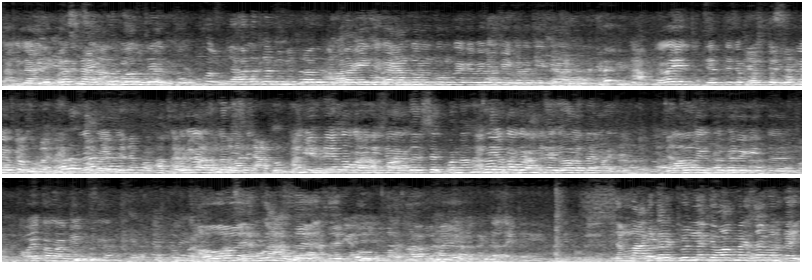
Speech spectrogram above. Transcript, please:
चांगल्या हे आम्हाला काही काही आंदोलन करून काही वेगळं काही करायचं आहे का? आपल्याला हे जनतेचे प्रश्न सुटले पाहिजे. चांगलं असलं तर आम्ही इकडे येतो का? आम्ही शहरात? पारदर्शकपणानं आम्ही येतो का? आम्ही झालं नाही पाहिजे येतो आम्ही. त्यांना अधिकारी ठेवले नाही ते वाघमारे साहेबांना काही.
